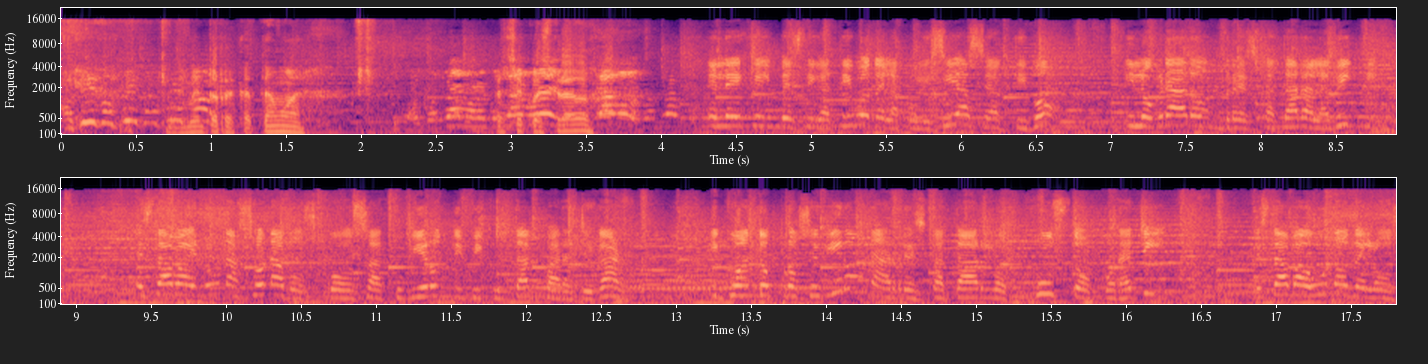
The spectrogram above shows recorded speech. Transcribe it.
Al piso, al piso, al En piso. un momento rescatamos al secuestrado. El eje investigativo de la policía se activó y lograron rescatar a la víctima. Estaba en una zona boscosa, tuvieron dificultad para llegar. Y cuando procedieron a rescatarlo justo por allí, estaba uno de los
